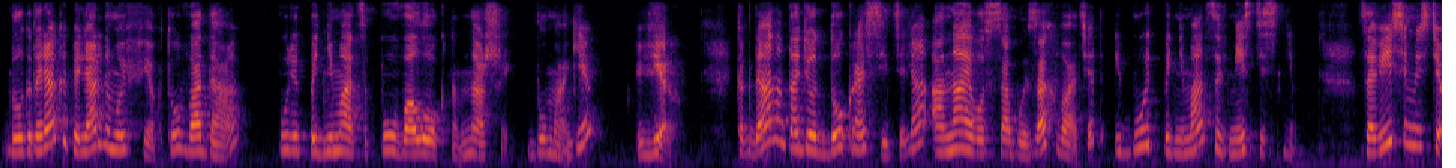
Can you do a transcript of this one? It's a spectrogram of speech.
Благодаря капиллярному эффекту вода будет подниматься по волокнам нашей бумаги вверх. Когда она дойдет до красителя, она его с собой захватит и будет подниматься вместе с ним. В зависимости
